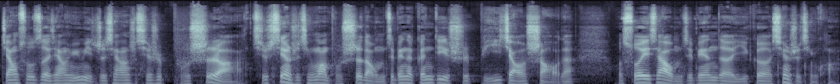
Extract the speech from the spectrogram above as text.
江苏、浙江鱼米之乡，其实不是啊，其实现实情况不是的。我们这边的耕地是比较少的。我说一下我们这边的一个现实情况，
